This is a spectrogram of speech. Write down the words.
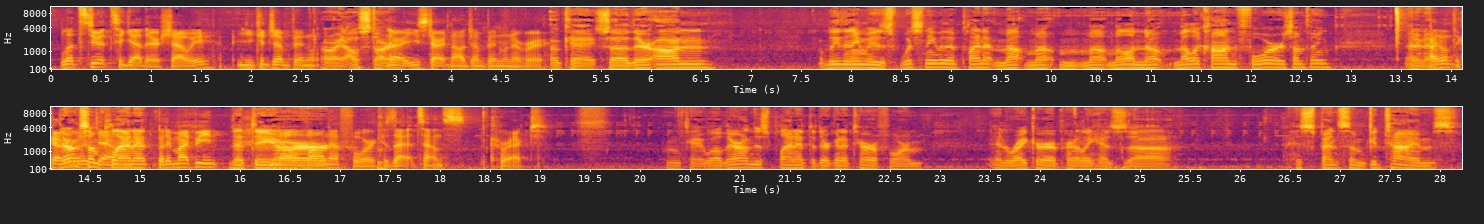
let's do it together, shall we? You could jump in. All right, I'll start. All right, you start, and I'll jump in whenever. Okay, so they're on. I believe the name is what's the name of the planet? Mel, Mel, Mel, Melano- Melicon Four or something. I don't know. I don't think I they're wrote on some it down, planet but it might be that they are. Nelvana four because that sounds correct. Okay, well, they're on this planet that they're going to terraform, and Riker apparently has uh, has spent some good times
